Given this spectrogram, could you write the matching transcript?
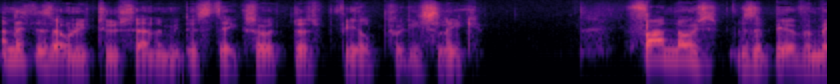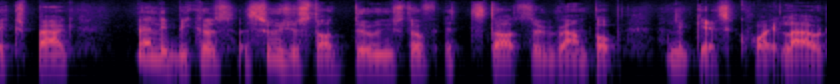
and it is only 2 centimeters thick so it does feel pretty sleek. Fan noise is a bit of a mixed bag mainly because as soon as you start doing stuff, it starts to ramp up and it gets quite loud.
